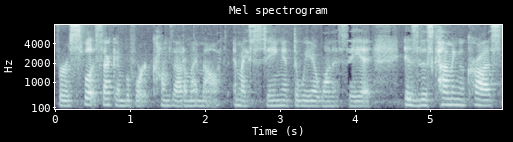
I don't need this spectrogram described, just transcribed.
for a split second before it comes out of my mouth. Am I saying it the way I want to say it? Is this coming across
